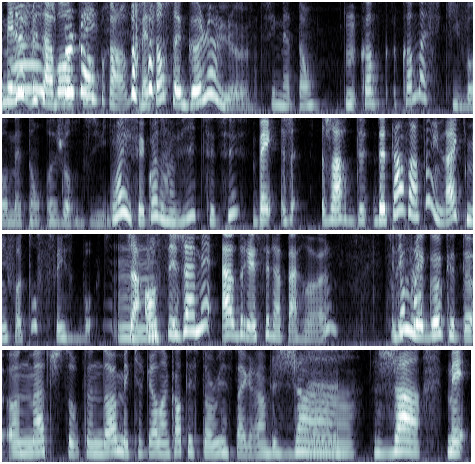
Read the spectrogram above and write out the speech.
Mais là, je veux Je savoir, peux comprendre. mettons ce gars-là, là, tu sais, mettons, Mm. comme, comment est-ce qu'il va, mettons, aujourd'hui? Ouais, il fait quoi dans la vie, tu sais-tu? Ben, je- genre, de, de temps en temps, il like mes photos sur Facebook. Genre, Mhm. on s'est jamais adressé la parole. C'est comme fois- le gars que t'as on match sur Tinder, mais qui regarde encore tes stories Instagram. Genre, genre. Mais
